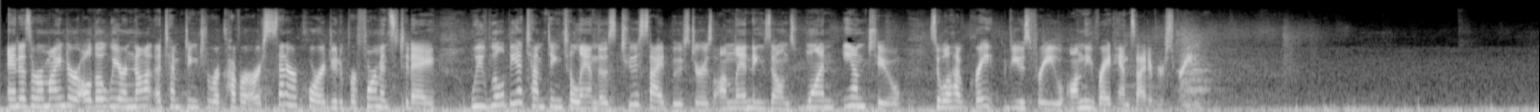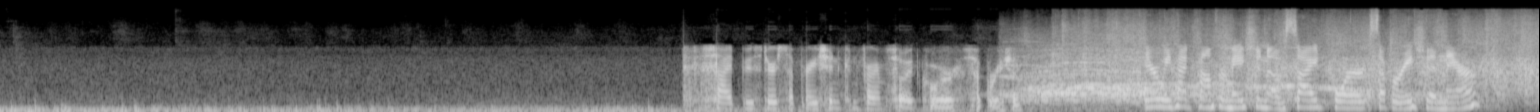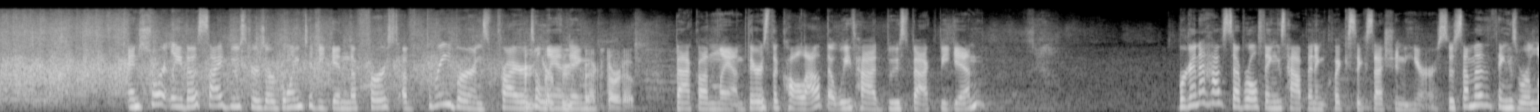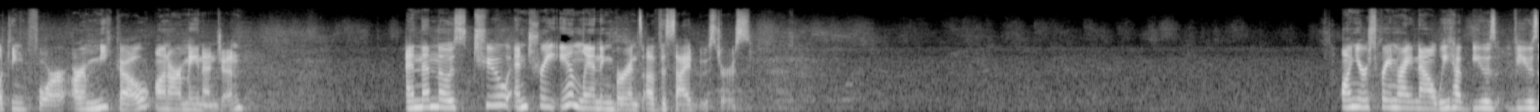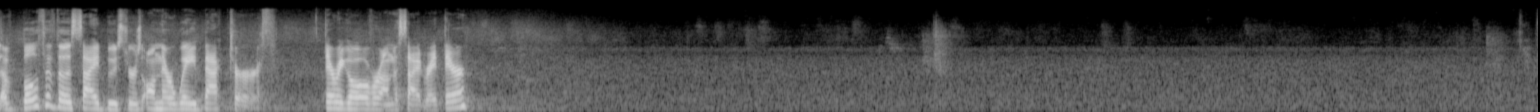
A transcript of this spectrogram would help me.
And as a reminder, although we are not attempting to recover our center core due to performance today, we will be attempting to land those two side boosters on landing zones one and two, so we'll have great views for you on the right hand side of your screen. Side booster separation confirmed. Side core separation. There we've had confirmation of side core separation there. And shortly, those side boosters are going to begin the first of three burns prior Booster to landing back startup. back on land. There's the call out that we've had boost back begin. We're going to have several things happen in quick succession here. So some of the things we're looking for are MECO on our main engine and then those two entry and landing burns of the side boosters. On your screen right now, we have views, views of both of those side boosters on their way back to Earth. There we go over on the side right there.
